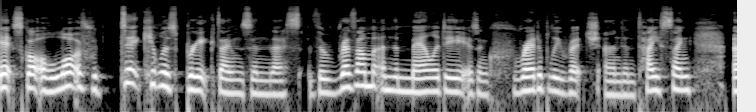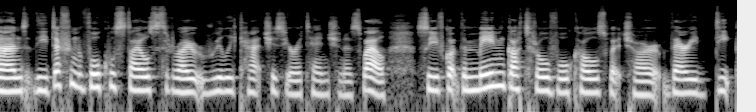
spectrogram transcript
It's got a lot of ridiculous breakdowns in this. The rhythm and the melody is incredibly rich and enticing, and the different vocal styles throughout really catches your attention as well. So you've got the main guttural vocals, which are very deep,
